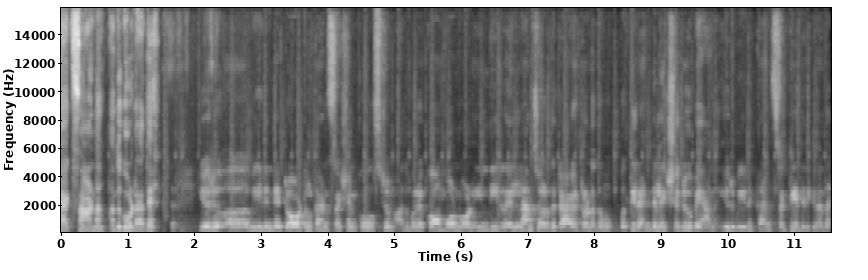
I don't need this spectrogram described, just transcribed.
ലാക്സ് ആണ്. അതുകൂടാതെ ഈ ഒരു വീടിന്റെ ടോട്ടൽ കൺസ്ട്രക്ഷൻ കോസ്റ്റും അതുപോലെ കോമ്പൗണ്ട് വാൾ ഇന്റീരിയർ എല്ലാം ചേർത്തിട്ടായിട്ടുള്ളത് മുപ്പത്തി രണ്ട് ലക്ഷം രൂപയാണ്. ഈ ഒരു വീട് കൺസ്ട്രക്ട് ചെയ്തിരിക്കുന്നത്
